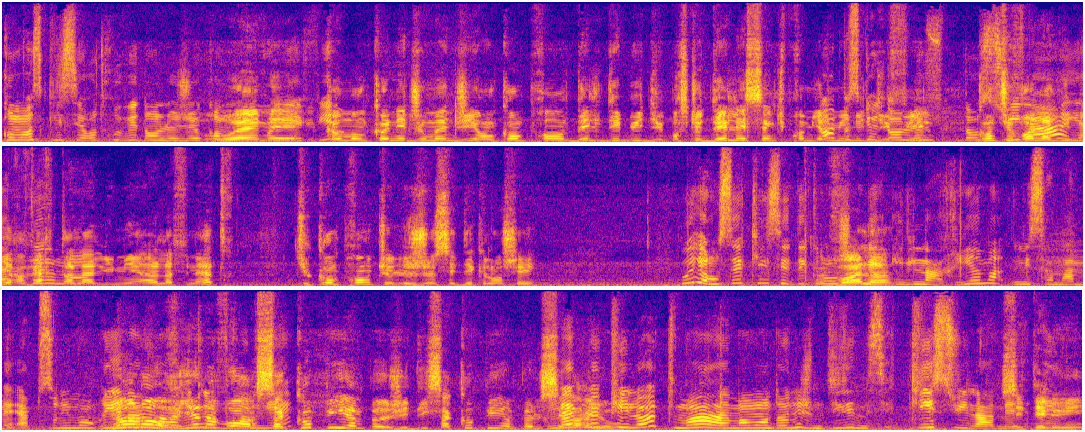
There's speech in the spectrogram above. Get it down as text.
comment est-ce qu'il s'est retrouvé dans le jeu comme ouais, le mais film. comme on connaît Jumanji, on comprend dès le début du. Parce que dès les 5 premières Non, minutes du le- film, quand tu vois la lumière verte à la, lumière, à la fenêtre, tu comprends que le jeu s'est déclenché. Oui, on sait qu'il s'est déclenché, Voilà. mais il n'a rien, à- mais ça n'a absolument rien non, à voir non, avec rien à voir. premier. Ça copie un peu. J'ai dit, ça copie un peu le Même scénario. le pilote, moi, à un moment donné, je me disais, mais c'est qui celui-là? C'était lui.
